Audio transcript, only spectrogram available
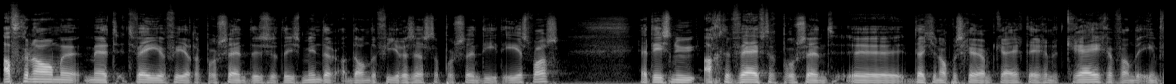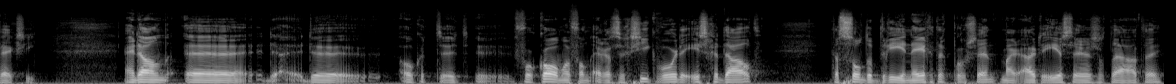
afgenomen met 42%. Dus het is minder dan de 64% die het eerst was. Het is nu 58% uh, eh, dat je nog beschermd krijgt tegen het krijgen van de infectie. En dan uh, de, de, ook het, uh, voorkomen van ernstig ziek worden is gedaald. Dat stond op 93%, maar uit de eerste resultaten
